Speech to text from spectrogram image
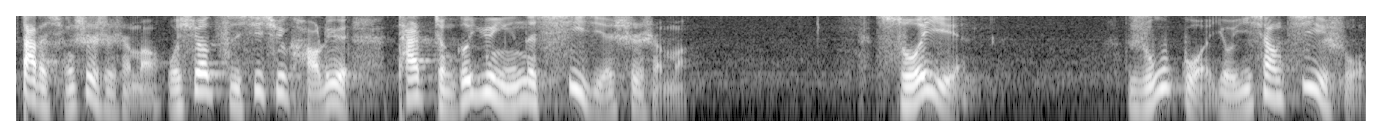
大的形势是什么，我需要仔细去考虑它整个运营的细节是什么。所以，如果有一项技术，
